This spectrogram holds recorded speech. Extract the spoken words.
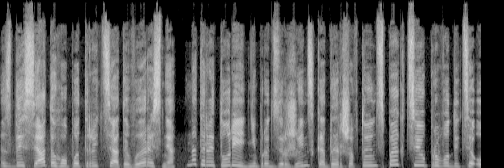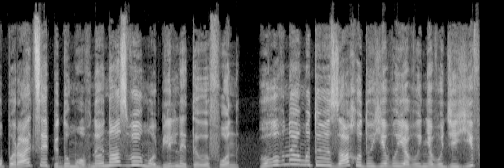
З 10 по 30 вересня на території Дніпродзержинська Державтоінспекцією проводиться операція під умовною назвою «Мобільний телефон». Головною метою заходу є виявлення водіїв,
